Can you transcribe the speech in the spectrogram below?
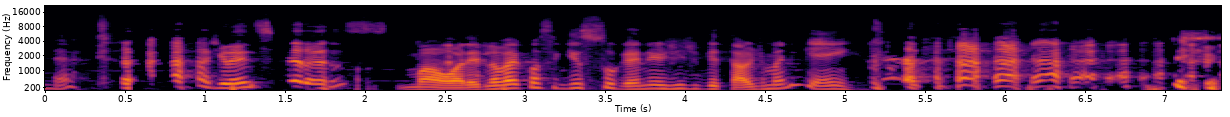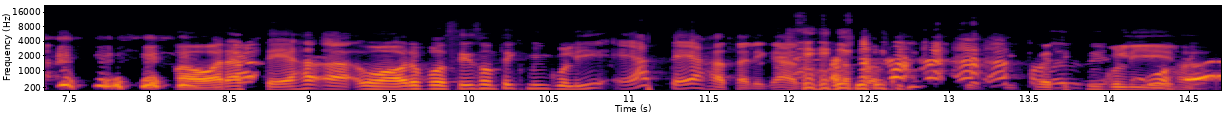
Grande esperança. Uma hora ele não vai conseguir sugar energia de vital de mais ninguém. Uma hora a terra. Uma hora vocês vão ter que me engolir, é a terra, tá ligado? Vai ter que engolir. Porra,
